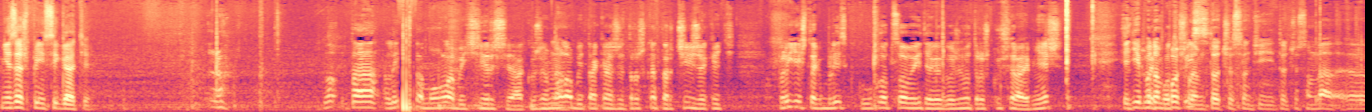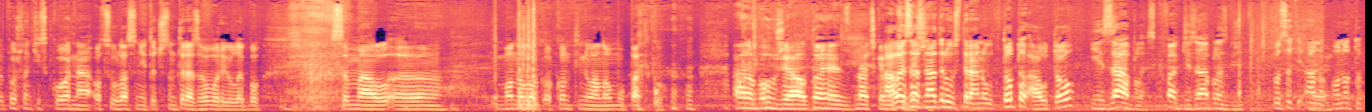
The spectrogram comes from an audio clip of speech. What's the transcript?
Nezašpín si gate. No, tá lista mohla byť širšia, akože no. mohla byť taká, že troška trčí, že keď prídeš tak blízko k úchodcovi, tak akože ho trošku šrajbneš. Ja ti potom pošlem to, čo som ti, to, čo som na, uh, pošlem ti skôr na odsúhlasenie, to, čo som teraz hovoril, lebo som mal uh, monológ o kontinuálnom úpadku. Áno, bohužiaľ, to je značka. Ale zase na druhú stranu, toto auto je záblesk. Fakt, že záblesk. Že v podstate áno, ono to,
